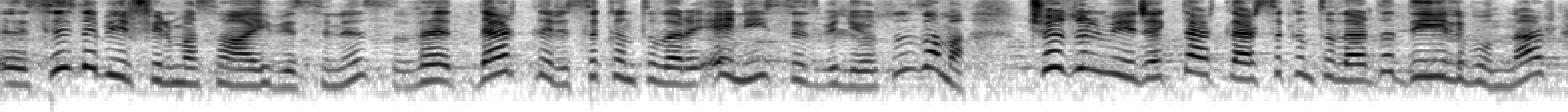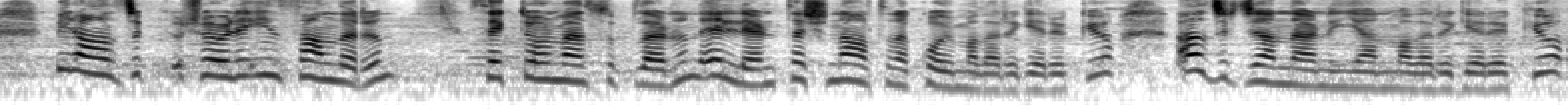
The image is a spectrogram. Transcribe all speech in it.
Ee, Siz de bir firma sahibisiniz ve dertleri, sıkıntıları en iyi siz biliyorsunuz ama çözülmeyecek dertler, sıkıntılar da değil bunlar. Birazcık şöyle insanların, sektör mensuplarının ellerini taşın altına koymaları gerekiyor. Azıcık canlarının yanmaları gerekiyor.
